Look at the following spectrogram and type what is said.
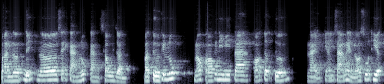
Và nó định nó sẽ càng lúc càng sâu dần. Và từ cái lúc nó có cái nimita có tự tướng này cái ánh sáng này nó xuất hiện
